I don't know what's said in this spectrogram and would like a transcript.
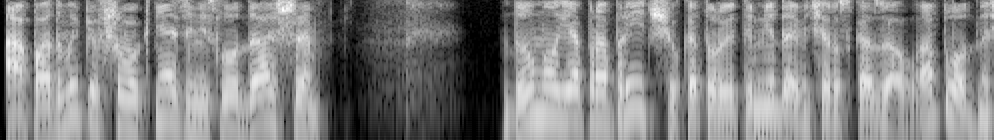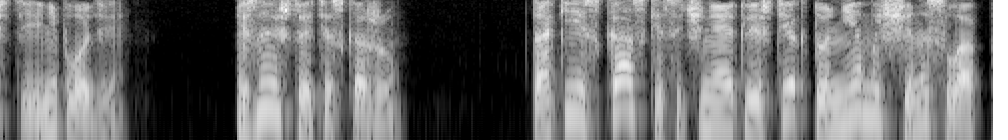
А подвыпившего князя несло дальше. Думал я про притчу, которую ты мне давеча рассказал, о плодности и неплодии. И знаешь, что я тебе скажу? Такие сказки сочиняют лишь те, кто немощен и слаб.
